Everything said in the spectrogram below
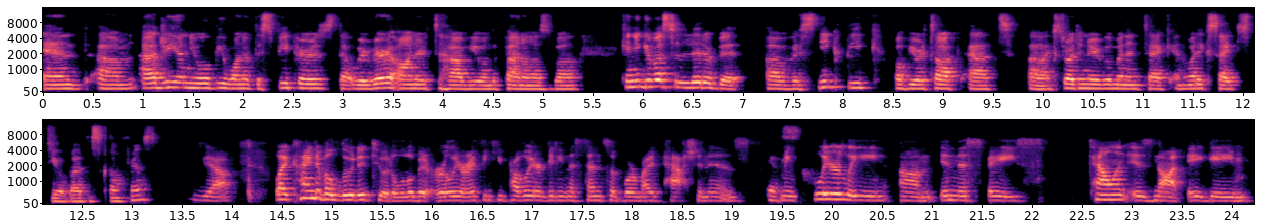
And um, Adrienne, you will be one of the speakers that we're very honored to have you on the panel as well. can you give us a little bit of a sneak peek of your talk at uh, Extraordinary Women in Tech and what excites you about this conference? Yeah. Well, I kind of alluded to it a little bit earlier. I think you probably are getting a sense of where my passion is. Yes. I mean, clearly um, in this space, talent is not a game,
